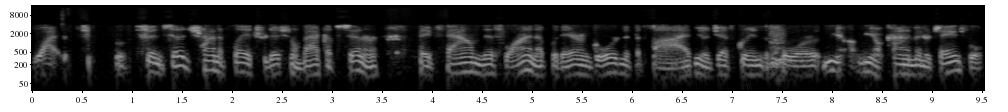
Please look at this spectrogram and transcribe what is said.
why instead of trying to play a traditional backup center, they found this lineup with Aaron Gordon at the five, you know, Jeff Green at the four, you know, you know kind of interchangeable.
